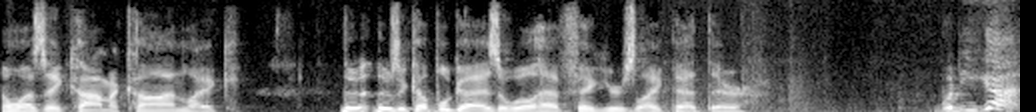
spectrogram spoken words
I want to say Comic Con. Like, there, there's a couple guys that will have figures like that there. What do you got?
